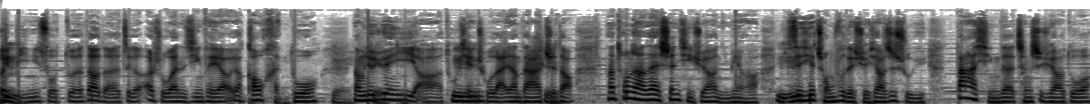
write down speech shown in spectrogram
会比你所得到的这个二十五万的经费要要高很多。对那我们就愿意啊凸显出来，让大家知道。那通常在申请学校里面啊，嗯你这些重复的学校是属于大型的城市学校多，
